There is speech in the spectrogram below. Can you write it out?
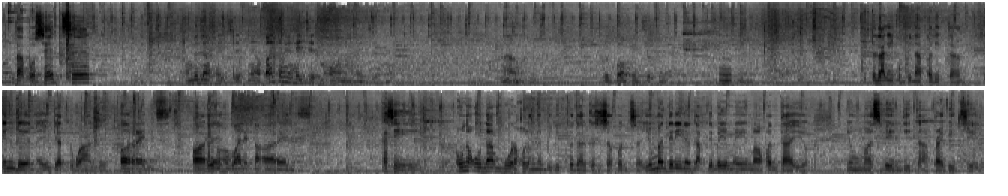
Ang Tapos headset. ganda. Ang ganda ng headset niya. Pakita mo yung headset mo kung ano mga headset mo. Ah, Look po ang headset niya. Mm-mm. Na lagi kong pinapalitan. And then, I got wallet. Orange. Orange. May mga wallet na orange. Kasi, unang-una, mura ko lang nabili to dahil kasi sa kwansa. Yung Mandarina Duck, di ba yung may mga kwan tayo? Yung mas vendita, private sale.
